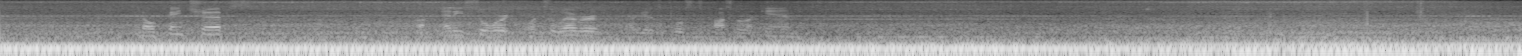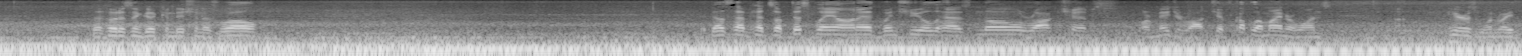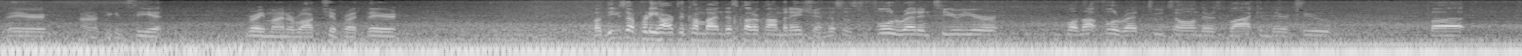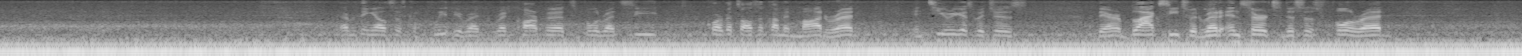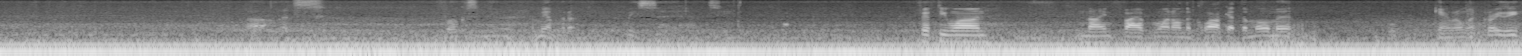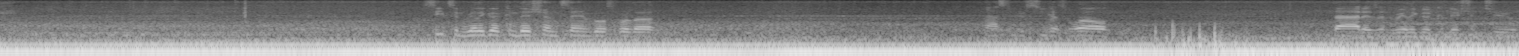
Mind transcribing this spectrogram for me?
No paint chips of any sort whatsoever. I'll get as close as possible I can. The hood is in good condition as well. It does have heads-up display on it. Windshield has no rock chips or major rock chips. A couple of minor ones. Here's one right there. I don't know if you can see it very minor rock chip right there. But these are pretty hard to combine this color combination. This is full red interior. Well, not full red, two-tone. There's black in there too. But everything else is completely red. Red carpets, full red seat. Corvettes also come in mod red interiors, which is they're black seats with red inserts. This is full red. Uh, let's focus in here. I mean, I'm gonna reset. Let's see. 51, 951 on the clock at the moment. Camera went crazy. Seats in really good condition. Same goes for the as well. That is in really good condition too.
